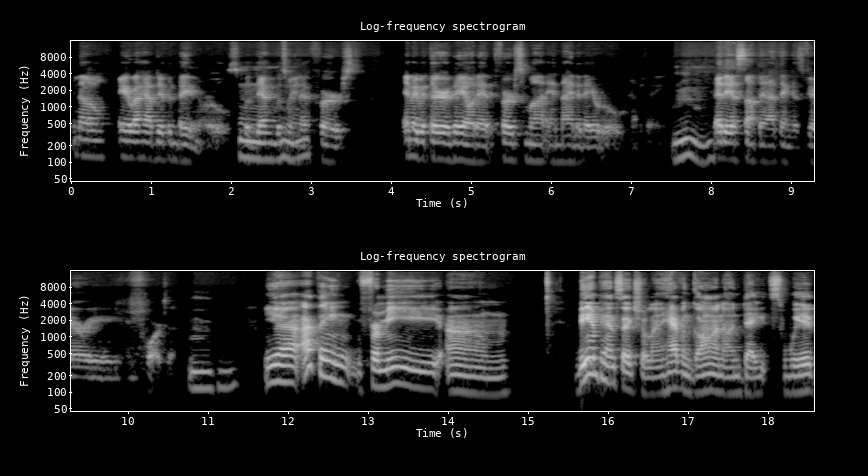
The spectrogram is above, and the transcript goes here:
You know, everybody have different dating rules, but definitely between Mhm. that first and maybe third day or that first month and ninety day rule kind of thing. Mm, That is something I think is very important. mhm. Yeah, I think for me, um, being pansexual and having gone on dates with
